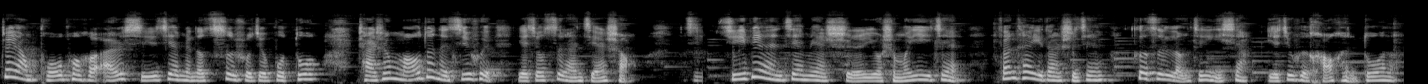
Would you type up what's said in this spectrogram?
这样婆婆和儿媳见面的次数就不多，产生矛盾的机会也就自然减少。即即便见面时有什么意见，分开一段时间，各自冷静一下，也就会好很多了。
